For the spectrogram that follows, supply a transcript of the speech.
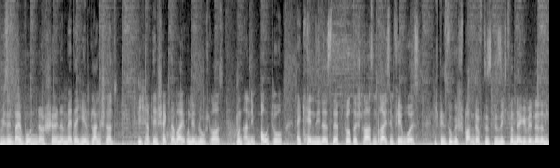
Wir sind bei wunderschönem Wetter hier in Plankstadt. Ich habe den Scheck dabei und den Blumenstrauß. Und an dem Auto erkennen Sie, dass der vierte Straßenpreis im Februar ist. Ich bin so gespannt auf das Gesicht von der Gewinnerin.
